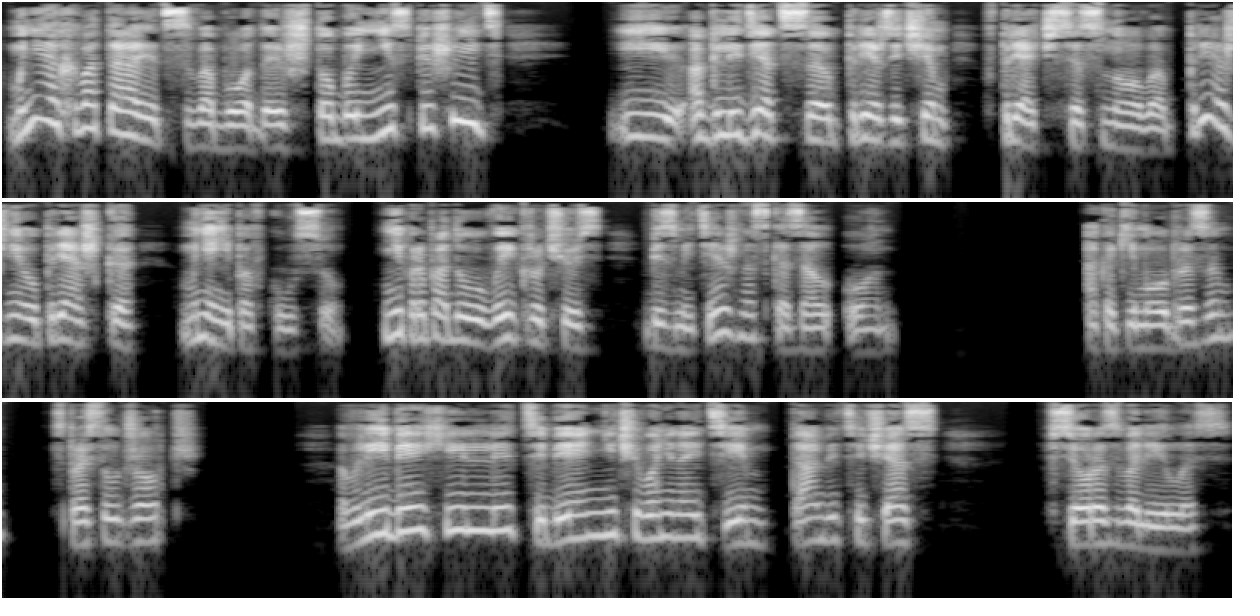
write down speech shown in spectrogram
Мне хватает свободы, чтобы не спешить и оглядеться, прежде чем впрячься снова. Прежняя упряжка мне не по вкусу. Не пропаду, выкручусь», — безмятежно сказал он. «А каким образом?» — спросил Джордж. «В Либии, Хилли, тебе ничего не найти. Там ведь сейчас все развалилось.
